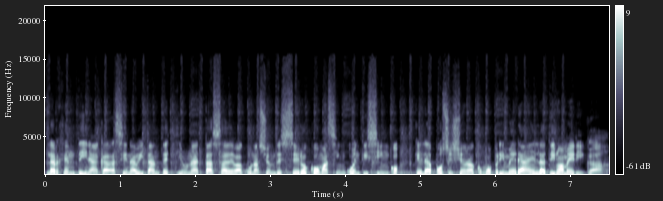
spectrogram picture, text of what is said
la Argentina cada 100 habitantes tiene una tasa de vacunación de 0,55, que la posiciona como primera en Latinoamérica.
